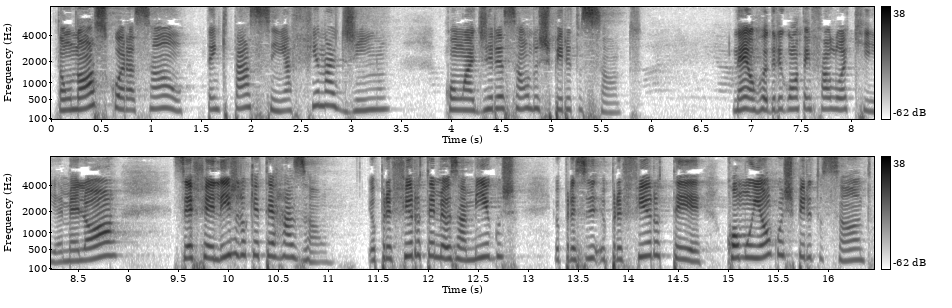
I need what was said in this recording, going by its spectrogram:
Então, nosso coração tem que estar assim, afinadinho com a direção do Espírito Santo. Né? O Rodrigo ontem falou aqui: é melhor ser feliz do que ter razão. Eu prefiro ter meus amigos, eu, eu prefiro ter comunhão com o Espírito Santo,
